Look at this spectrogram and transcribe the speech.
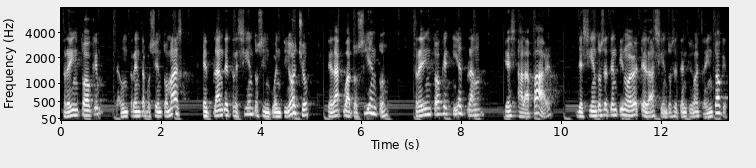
trading tokens, te da un 30% más. El plan de 358 te da 400 trading tokens y el plan que es a la par de 179 te da 179 trading tokens.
